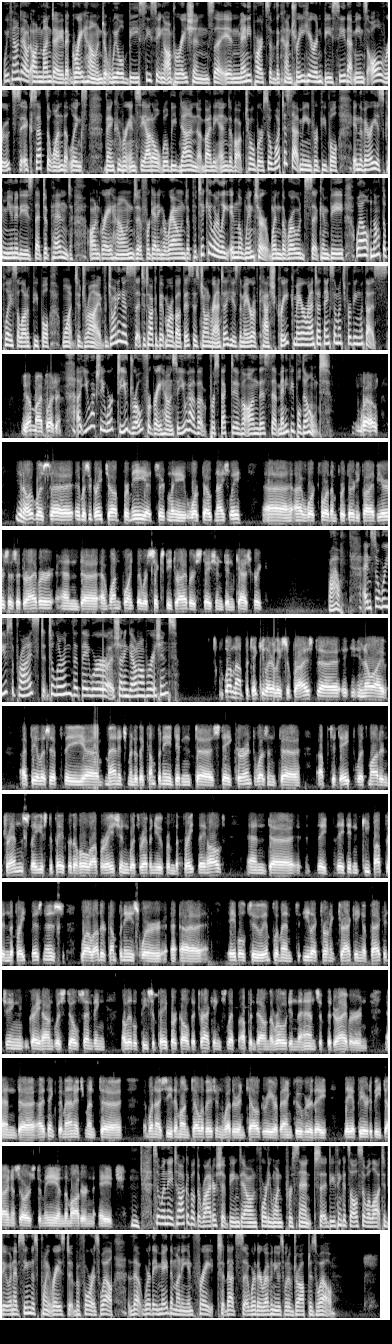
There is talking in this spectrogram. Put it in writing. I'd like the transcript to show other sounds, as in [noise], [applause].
We found out on Monday that Greyhound will be ceasing operations uh, in many parts of the country. Here in BC, that means all routes except the one that links Vancouver and Seattle will be done by the end of October. So, what does that mean for people in the various communities that depend on Greyhound for getting around, particularly in the winter when the roads can be, well, not the place a lot of people want to drive? Joining us to talk a bit more about this is John Ranta. He is the mayor of Cache Creek. Mayor Ranta, thanks so much for being with us. Yeah, my pleasure. Uh, you actually worked, you drove for Greyhound, so you have a perspective on this that many people don't. Well, you know, it was uh, it was a great job for me. It certainly worked out nicely. Uh, I worked for them for 35 years as a driver, and uh, at one point there were 60 drivers stationed in Cache Creek. Wow! And so, were you surprised to learn that they were shutting down operations? Well, not particularly surprised. Uh, you know, I I feel as if the uh, management of the company didn't uh, stay current, wasn't uh, up to date with modern trends. They used to pay for the whole operation with revenue from the freight they hauled, and uh, they they didn't keep up in the freight business while other companies were. Uh, able to implement electronic tracking of packaging. Greyhound was still sending a little piece of paper called a tracking slip up and down the road in the hands of the driver, and and uh, I think the management, uh, when I see them on television, whether in Calgary or Vancouver, they they appear to be dinosaurs to me in the modern age. Hmm. So, when they talk about the ridership being down 41%, uh, do you think it's also a lot to do? And I've seen this point raised before as well that where they made the money in freight, that's uh, where their revenues would have dropped as well.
